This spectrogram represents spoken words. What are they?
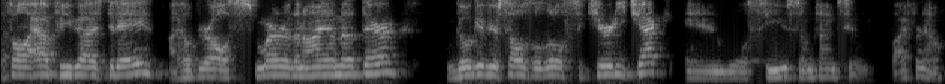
That's all I have for you guys today. I hope you're all smarter than I am out there. Go give yourselves a little security check, and we'll see you sometime soon. Bye for now.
